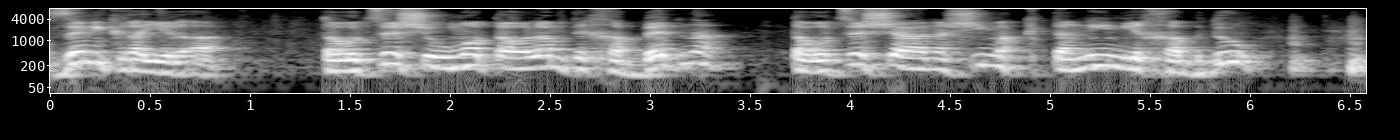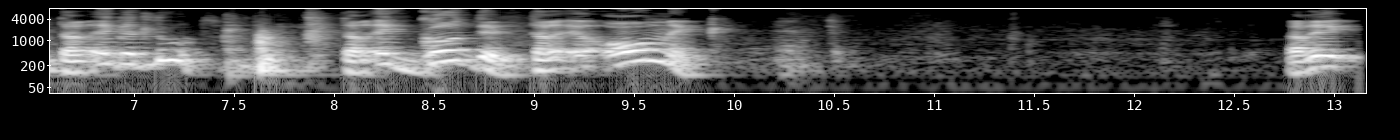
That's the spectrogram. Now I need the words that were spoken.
זה נקרא יראה. אתה רוצה שאומות העולם תכבדנה? אתה רוצה שהאנשים הקטנים יכבדו? תראה גדלות, תראה גודל, תראה עומק. הרי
